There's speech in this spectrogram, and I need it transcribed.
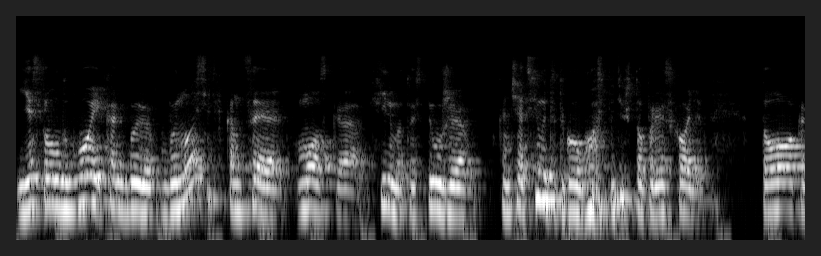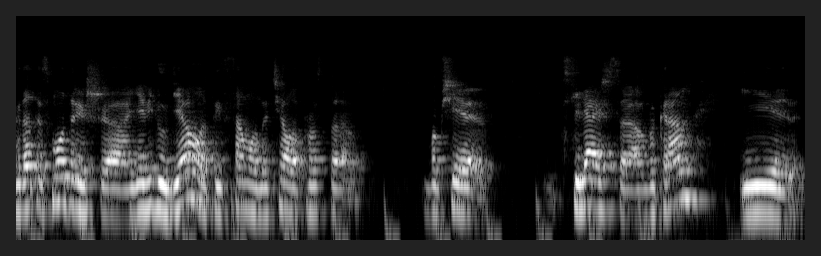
если «Олдбой» как бы выносит в конце мозга фильма, то есть ты уже кончает фильм, и ты такой, господи, что происходит, то когда ты смотришь «Я видел дьявола», ты с самого начала просто вообще вселяешься в экран и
